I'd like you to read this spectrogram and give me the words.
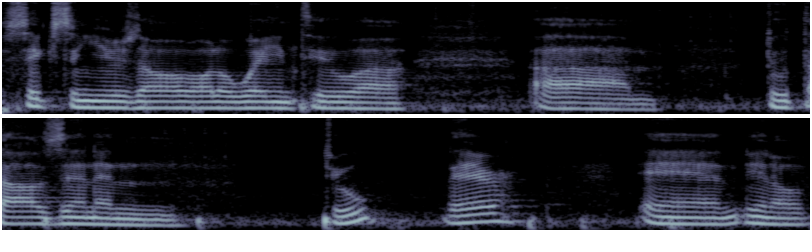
16 years old all the way into um, 2002 there, and you know,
